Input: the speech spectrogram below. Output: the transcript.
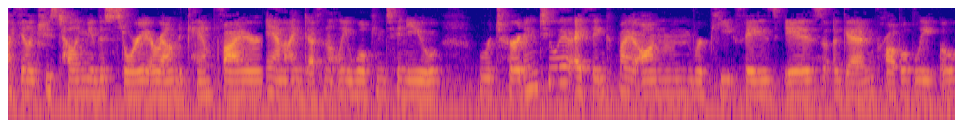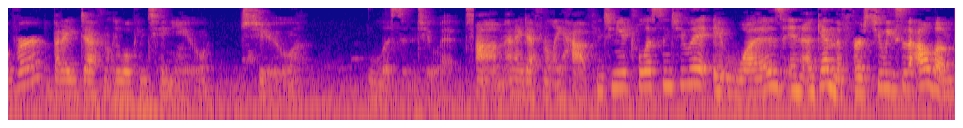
I feel like she's telling me this story around a campfire and I definitely will continue returning to it. I think my on repeat phase is again probably over, but I definitely will continue to listen to it. Um, and I definitely have continued to listen to it. It was in, again, the first two weeks of the album,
